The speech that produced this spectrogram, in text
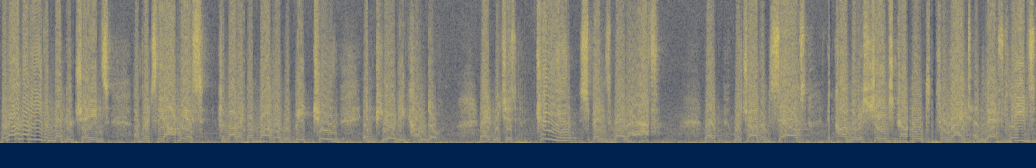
But what about even member chains, of which the obvious canonical model would be two impurity Kondo, right, which is two spins one half, right, which are themselves Kondo exchange coupled to right and left leads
